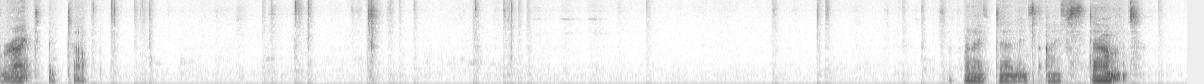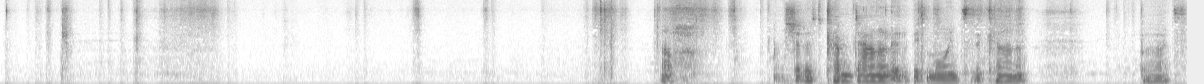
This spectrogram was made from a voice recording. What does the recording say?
right to the top. What I've done is I've stamped. Oh I should have come down a little bit more into the corner but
